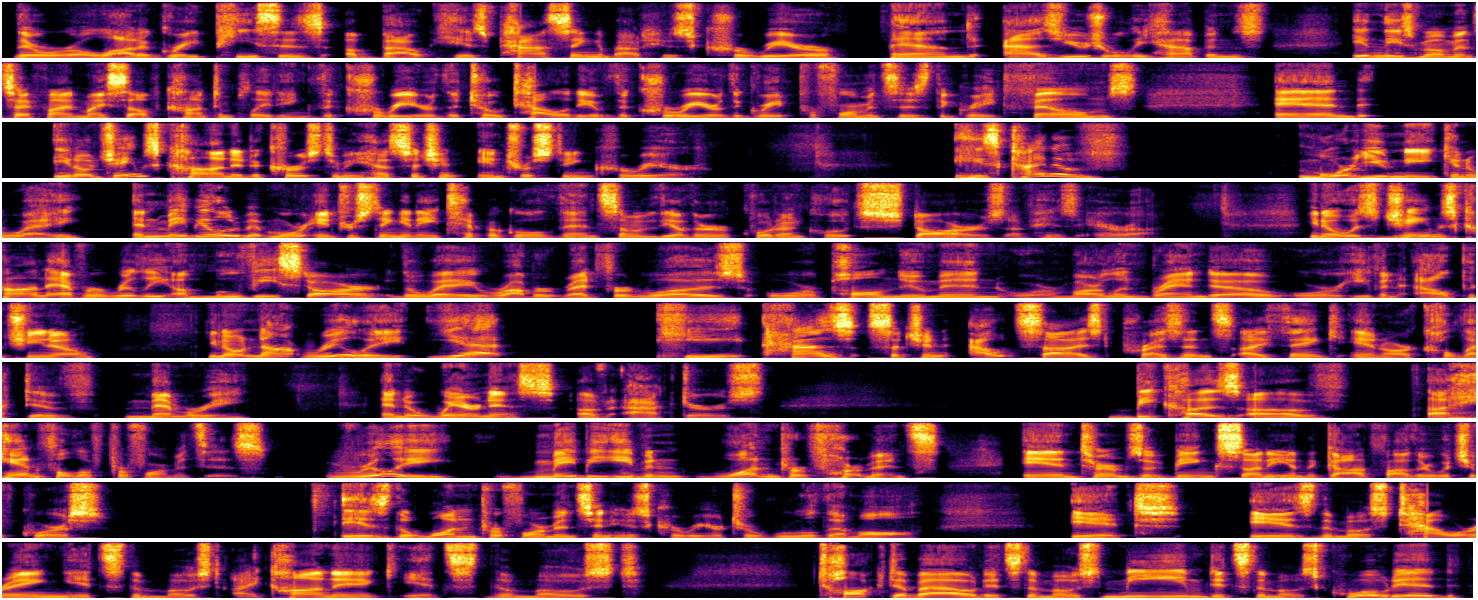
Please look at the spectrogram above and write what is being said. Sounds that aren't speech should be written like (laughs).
There were a lot of great pieces about his passing, about his career. And as usually happens, in these moments, I find myself contemplating the career, the totality of the career, the great performances, the great films. And, you know, James Caan, it occurs to me, has such an interesting career. He's kind of more unique in a way, and maybe a little bit more interesting and atypical than some of the other quote unquote stars of his era. You know, was James Caan ever really a movie star the way Robert Redford was, or Paul Newman, or Marlon Brando, or even Al Pacino? You know, not really. Yet he has such an outsized presence, I think, in our collective memory and awareness of actors because of a handful of performances. Really, maybe even one (laughs) performance in terms of being Sonny in The Godfather, which of course is the one performance in his career to rule them all. It is the most towering, it's the most iconic, it's the most talked about, it's the most memed, it's the most quoted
